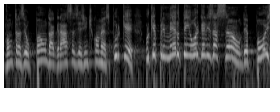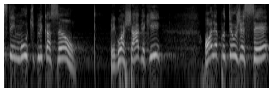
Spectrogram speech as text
vamos trazer o pão da graças e a gente começa. Por quê? Porque primeiro tem organização, depois tem multiplicação. Pegou a chave aqui? Olha para o teu GC,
